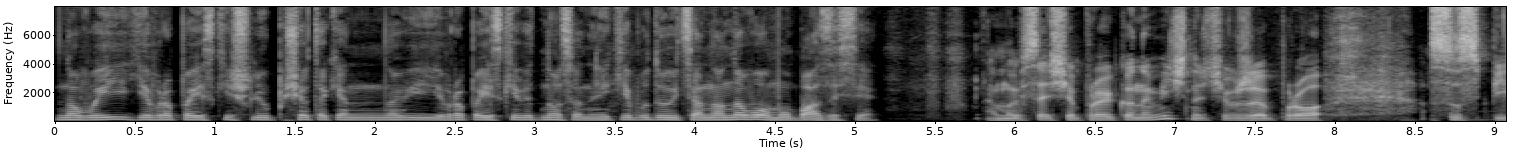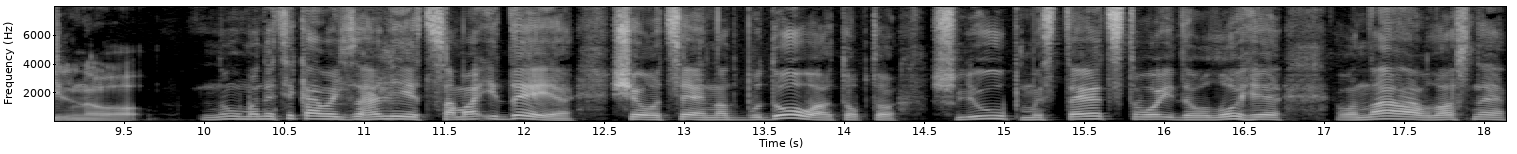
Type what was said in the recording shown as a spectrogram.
новий європейський шлюб? Що таке нові європейські відносини, які будуються на новому базисі? А ми все ще про економічно чи вже про суспільну? Ну, мене цікавить взагалі сама ідея, що оце надбудова, тобто шлюб, мистецтво, ідеологія, вона власне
